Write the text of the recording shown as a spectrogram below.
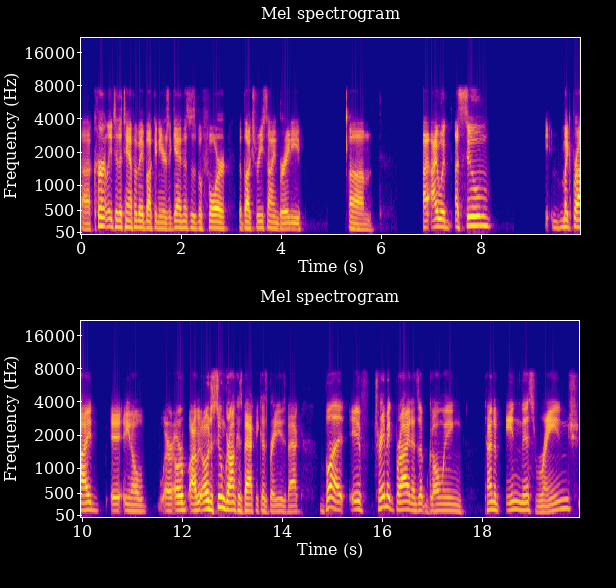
uh, currently to the Tampa Bay Buccaneers. Again, this was before the Bucs re-signed Brady. Um, I, I would assume McBride, eh, you know, or, or I would assume Gronk is back because Brady is back. But if Trey McBride ends up going kind of in this range,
